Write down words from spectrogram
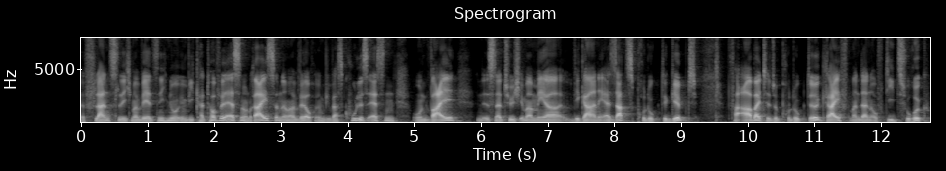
äh, pflanzlich, man will jetzt nicht nur irgendwie Kartoffel essen und Reis, sondern man will auch irgendwie was Cooles essen und weil es natürlich immer mehr vegane Ersatzprodukte gibt, verarbeitete Produkte, greift man dann auf die zurück.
